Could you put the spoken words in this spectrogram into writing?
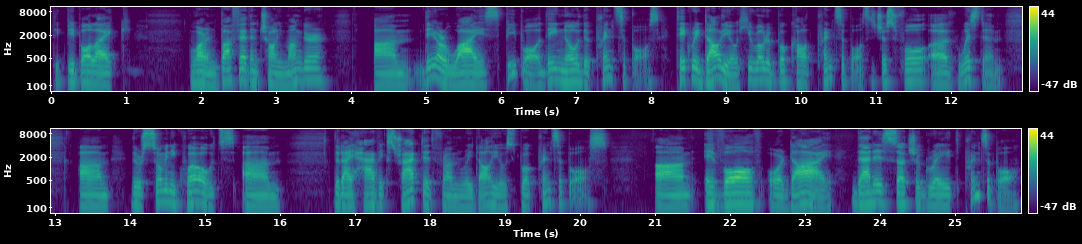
Take people like Warren Buffett and Charlie Munger. Um, they are wise people. They know the principles. Take Ray Dalio. He wrote a book called Principles. It's just full of wisdom. Um, there's so many quotes. Um, that I have extracted from Ray Dalio's book Principles. Um, evolve or die. That is such a great principle.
